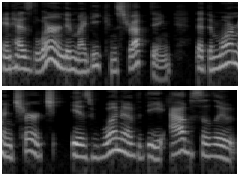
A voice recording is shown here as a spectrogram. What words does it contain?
and has learned in my deconstructing that the Mormon church is one of the absolute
